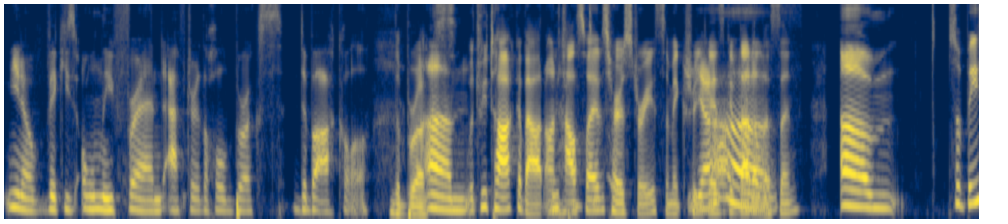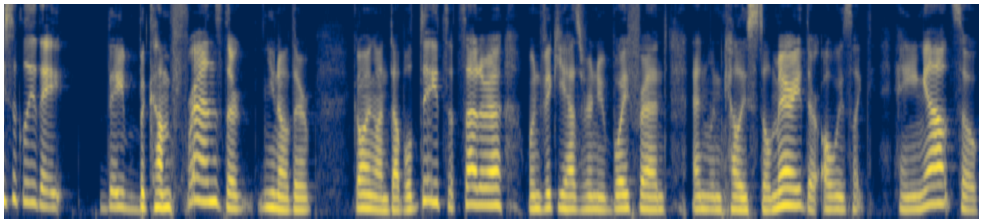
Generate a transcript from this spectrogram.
you know, Vicki's only friend after the whole Brooks debacle. the Brooks, um, which we talk about on Housewives History, so make sure you guys give that a listen. Um, so basically, they they become friends. They're you know they're going on double dates, etc. When Vicki has her new boyfriend, and when Kelly's still married, they're always like hanging out. So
